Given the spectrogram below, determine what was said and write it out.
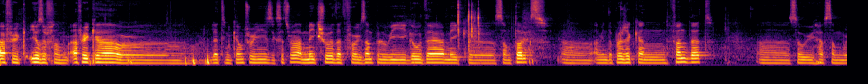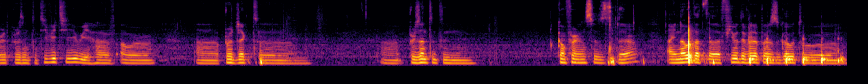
Africa, user from Africa or Latin countries, etc. Make sure that, for example, we go there, make uh, some talks. Uh, I mean, the project can fund that. Uh, so we have some representativity. We have our uh, project um, uh, presented in conferences there. I know that a few developers go to um,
